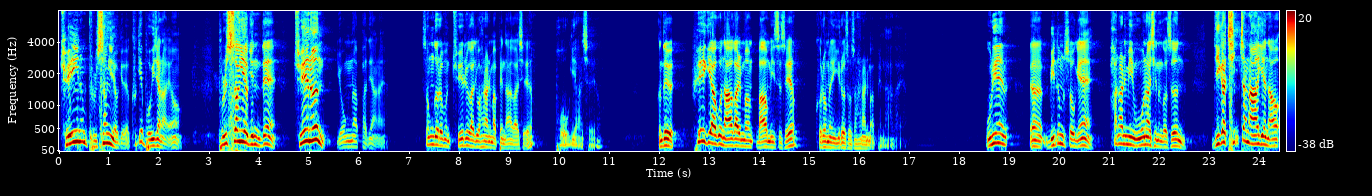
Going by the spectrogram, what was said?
죄인은 불쌍히 여겨요. 그게 보이잖아요. 불쌍히 여기는데 죄는 용납하지 않아요. 성도 여러분, 죄를 가지고 하나님 앞에 나아가세요? 포기하셔요. 근데 회개하고 나아갈 마- 마음이 있으세요? 그러면 일어서서 하나님 앞에 나아가요. 우리의 어, 믿음 속에 하나님이 원하시는 것은 네가 진짜 나에게 나오,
